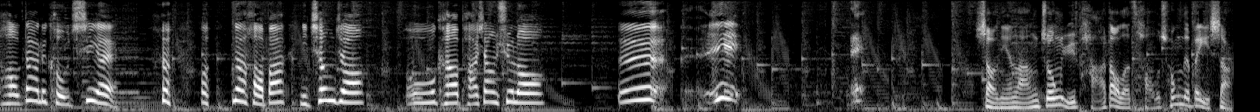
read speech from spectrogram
好大的口气哎！哦，那好吧，你撑着哦，我可要爬上去喽。呃，诶。少年郎终于爬到了曹冲的背上。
